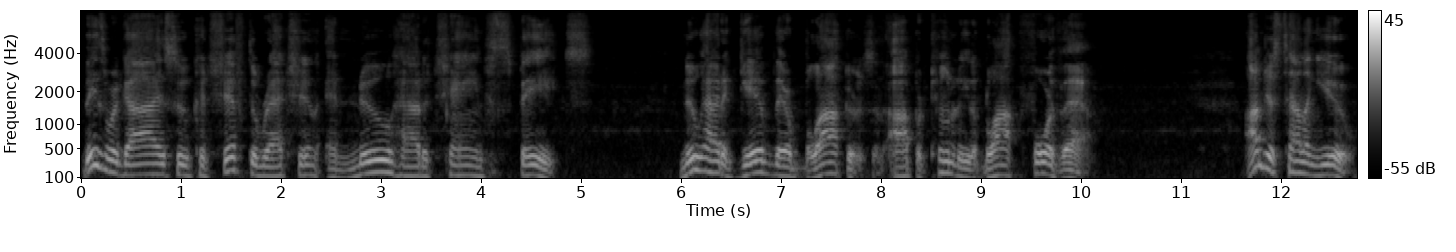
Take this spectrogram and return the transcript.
These were guys who could shift direction and knew how to change speeds, knew how to give their blockers an opportunity to block for them. I'm just telling you,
